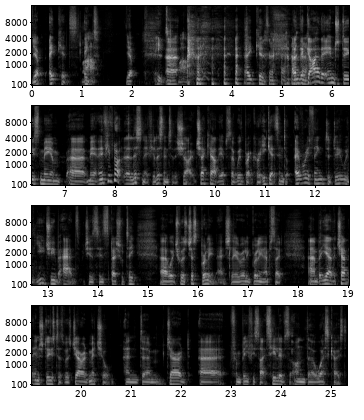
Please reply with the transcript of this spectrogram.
yep. eight kids. Wow. Eight. Yep. Eight. Uh, wow. eight kids. and the guy that introduced me and uh, me, and if you've not uh, listened, if you're listening to the show, check out the episode with Brett Curry. He gets into everything to do with YouTube ads, which is his specialty, uh, which was just brilliant, actually, a really brilliant episode. Um, but yeah, the chap that introduced us was Jared Mitchell, and um, Jared uh, from Beefy Sites. He lives on the west coast,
